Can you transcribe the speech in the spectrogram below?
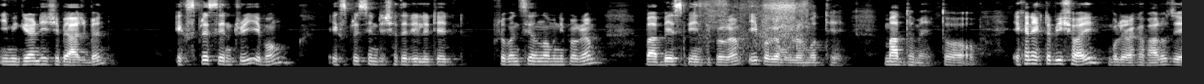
ইমিগ্রান্ট হিসেবে আসবেন। এক্সপ্রেস এন্ট্রি এবং এক্সপ্রেস এন্ট্রির সাথে রিলেটেড প্রভিন্সিয়াল নমিনি প্রোগ্রাম বা বেস পিএনপি প্রোগ্রাম এই প্রোগ্রামগুলোর মধ্যে মাধ্যমে। তো এখানে একটা বিষয় বলে রাখা ভালো যে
